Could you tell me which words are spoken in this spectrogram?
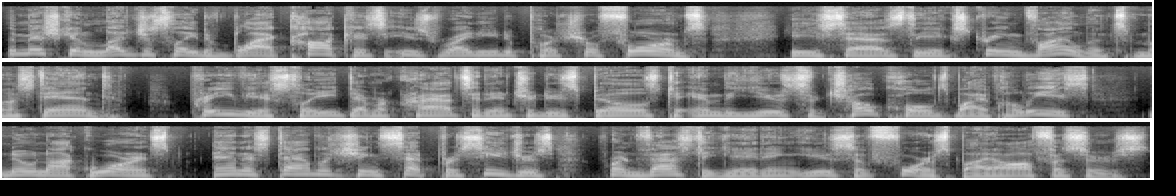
the Michigan Legislative Black Caucus is ready to push reforms. He says the extreme violence must end. Previously, Democrats had introduced bills to end the use of chokeholds by police, no knock warrants, and establishing set procedures for investigating use of force by officers.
